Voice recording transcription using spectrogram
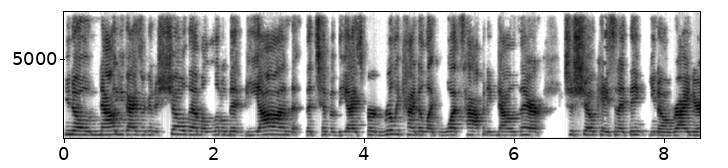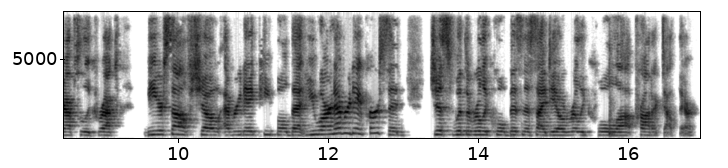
You know, now you guys are going to show them a little bit beyond the tip of the iceberg, really kind of like what's happening down there to showcase. And I think you know, Ryan, you're absolutely correct. Be yourself. Show everyday people that you are an everyday person, just with a really cool business idea, a really cool uh, product out there.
